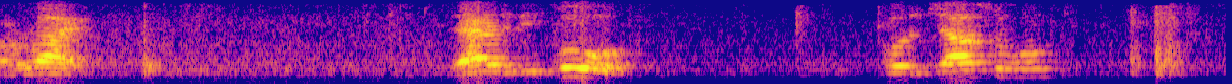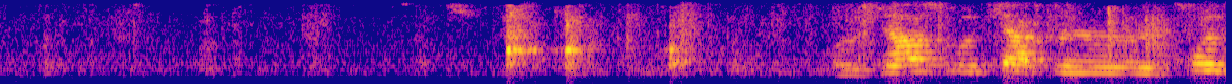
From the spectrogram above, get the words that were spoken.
All right. That had to be pulled. Go to Joshua. Go to Joshua chapter 20.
